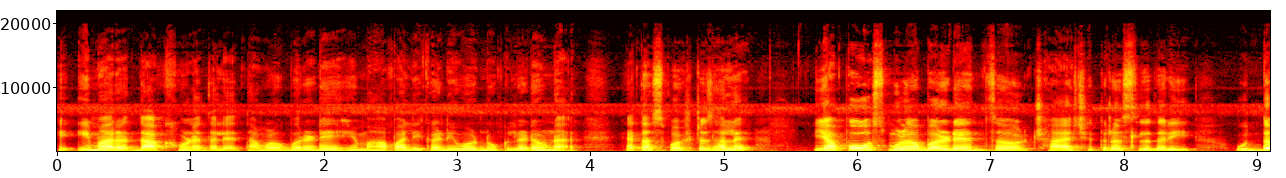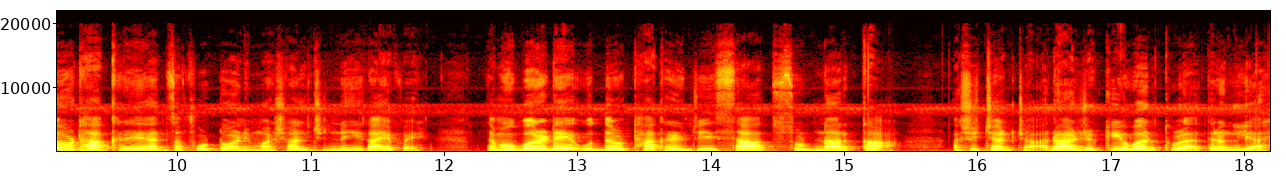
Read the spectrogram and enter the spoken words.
ही इमारत दाखवण्यात आली आहे. त्यामुळे बर्डे हे महापालिका निवडणूक लढवणार हे आता स्पष्ट झालंय. या पोस्टमुळं बर्डे यांचं छायाचित्र असलं तरी उद्धव ठाकरे यांचा फोटो आणि मशाल चिन्हही गायब आहे. त्यामुळे बर्डे उद्धव ठाकरेंची साथ सोडणार का? अशी चर्चा राजकीय वर्तुळात रंगली आहे.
